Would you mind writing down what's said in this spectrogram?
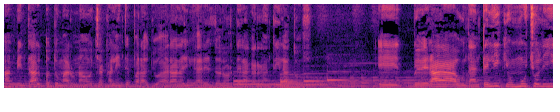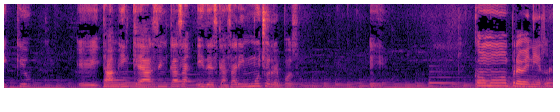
ambiental o tomar una hocha caliente para ayudar a aliviar el dolor de la garganta y la tos. Eh, beber abundante líquido, mucho líquido. Eh, también quedarse en casa y descansar y mucho reposo. Eh, ¿Cómo prevenirla?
